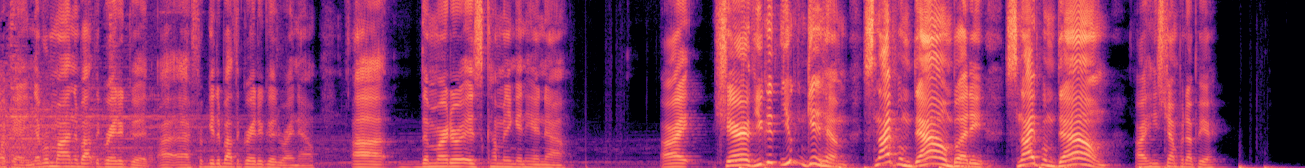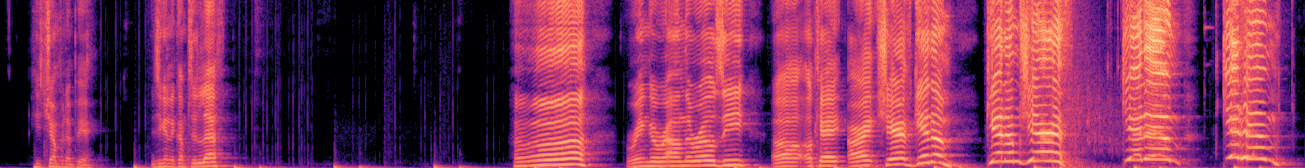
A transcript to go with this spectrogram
Okay, never mind about the greater good. I, I forget about the greater good right now. Uh, the murderer is coming in here now. All right, Sheriff, you can you can get him. Snipe him down, buddy. Snipe him down. All right, he's jumping up here. He's jumping up here. Is he gonna come to the left? Uh, ring around the rosy. Uh, okay. All right, Sheriff, get him. Get him, Sheriff. Get him. Get him.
